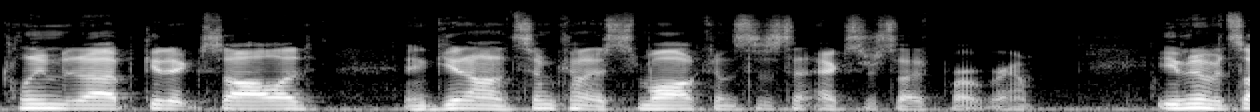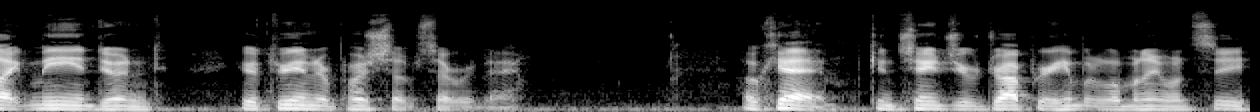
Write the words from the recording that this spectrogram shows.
Clean it up, get it solid, and get on some kind of small, consistent exercise program. Even if it's like me and doing your 300 push ups every day. Okay, can change your drop your hemoglobin A1C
